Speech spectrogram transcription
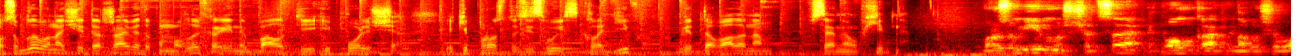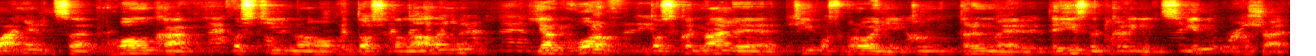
Особливо нашій державі допомогли країни Балтії і Польща, які просто зі своїх складів віддавали нам все необхідне. Ми розуміємо, що це гонка на виживання, це гонка постійного вдосконалення. Як ворог вдосконалює ті озброєння, які він отримує від різних країн світу, вважає,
